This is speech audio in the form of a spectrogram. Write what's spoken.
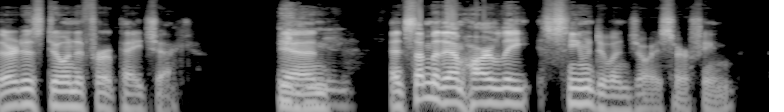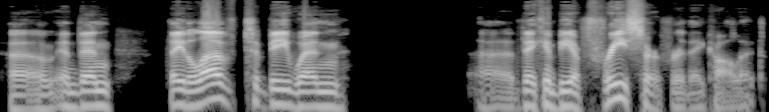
they're just doing it for a paycheck, and mm-hmm. and some of them hardly seem to enjoy surfing, um, and then they love to be when uh, they can be a free surfer, they call it.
